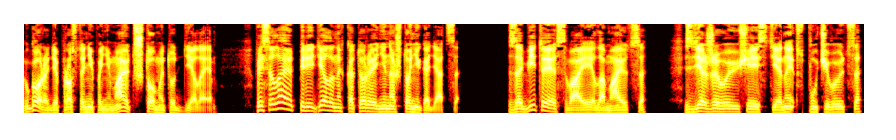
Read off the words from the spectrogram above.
В городе просто не понимают, что мы тут делаем. Присылают переделанных, которые ни на что не годятся. Забитые сваи ломаются, сдерживающие стены вспучиваются,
